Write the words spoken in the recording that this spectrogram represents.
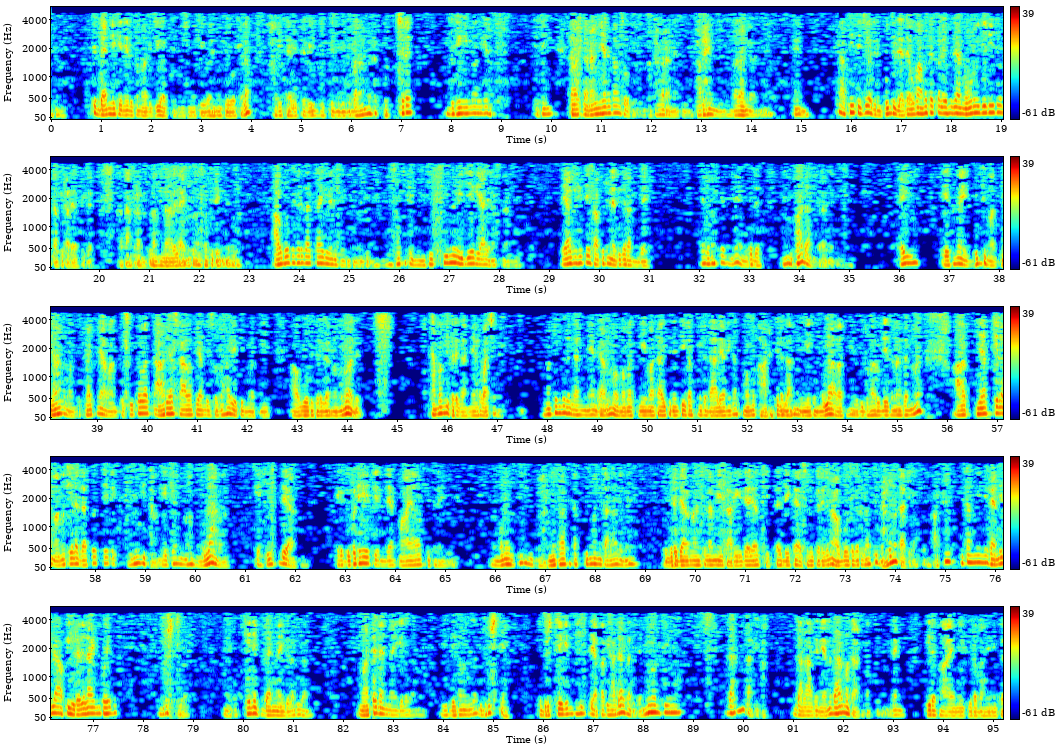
ඒ දැන්නේ කෙනෙක් තමයි ජීවත් වෙන්නේ. එහෙම කිව්ව එහෙම කිව්ව කියලා හරි පැවිදි දුක් විඳින්න බලන්නට කොච්චර දුකින් ඉන්නවා කියන්නේ. ඉතින් තවත් ගණන් යනකම් සෝක කතා කරන්නේ තරහින් බලන්න. අතීත ජීවිතේ පුදුද දැන් ඔක අමතක කළා එහෙම දැන් නෝන විදියට හිටියොත් අපිට අර එක කතා කරන්න පුළුවන් හිනා වෙලා ඉන්න පුළුවන් සතුටින් ඉන්න. අවබෝධ කරගත්ත අය වෙන කෙනෙක් තමයි. සතුටින් කිසිම විදියක යා වෙනස් කරන්නේ. එයාගේ හිතේ සතුට නැති කරන්නේ බැහැ. ඒ වෙනස් වෙන්නේ නෑ මොකද පාඩම් කරන්නේ. එයි ඒ තමයි බුද්ධිමත් ඥානවන්ත ප්‍රඥාවන්ත සුතවත් ආර්ය ශ්‍රාවකයන්ගේ ස්වභාවය පින්වත් මේ අවබෝධ කරගන්න මොනවද? තමන්ගේ කරගන්නේ අර වචන. මට කියලා ගන්නෑ ධර්මව මමත් මේ මට අයිති නැති එකක් මේක දාලා යන එකක් මම කාට කියලා ගන්න මේක මුලාවක් නේද බුදුහාරු දේශනා කරනවා ආත්මයක් කියලා මම කියලා ගත්තොත් ඒක ඉංගිතම් ඒ කියන්නේ මහා මුලාවක් ඒ හිස් දෙයක් ඒක දුකට හේතු වෙන දෙයක් මායාවක් විතරයි. මොනවද කියන්නේ? ධර්මතාවයක් තියෙනවනේ ගලාගෙන. බුදුරජාණන් වහන්සේලා මේ ශරීරය සිත දෙක ඇසුරු කරගෙන අවබෝධ කරගත්තේ ධර්මතාවය. අපි හිතන් ඉන්නේ රැඳිලා අපි ඉර වෙලා ඉන්නේ කොහෙද? දෘෂ්ටිය. කෙනෙක් දැන්නයි කියලා කියනවා. මට දැන්නයි කියලා කියනවා. මේ දෙකම නෙවෙයි දෘෂ්ටිය. ඒ දෘෂ්ටියෙන් කිසි දෙයක් අපි හදාගන්න මොනවද තියෙන්නේ? ධර්මතාවය. ගලාගෙන යන ධර්මතාවයක්. දැන් ඉර පායනී කුර බහිනික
